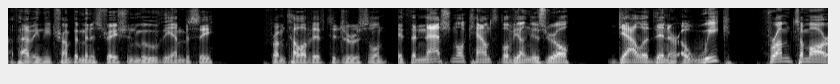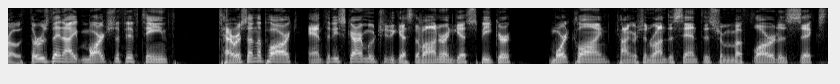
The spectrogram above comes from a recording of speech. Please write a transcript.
of having the Trump administration move the embassy from Tel Aviv to Jerusalem. It's the National Council of Young Israel Gala Dinner, a week from tomorrow, Thursday night, March the 15th. Terrace on the Park, Anthony Scaramucci, the guest of honor and guest speaker, Mort Klein, Congressman Ron DeSantis from uh, Florida's 6th,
